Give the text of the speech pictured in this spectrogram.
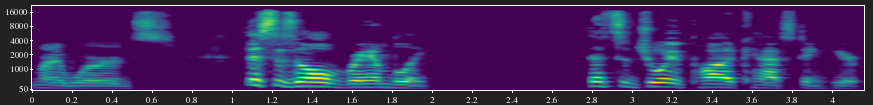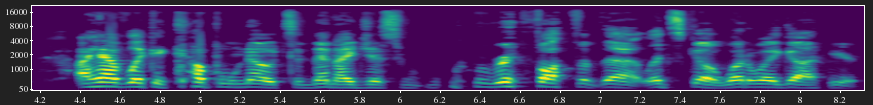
my words. This is all rambling. That's the joy of podcasting here. I have like a couple notes and then I just riff off of that. Let's go. What do I got here?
